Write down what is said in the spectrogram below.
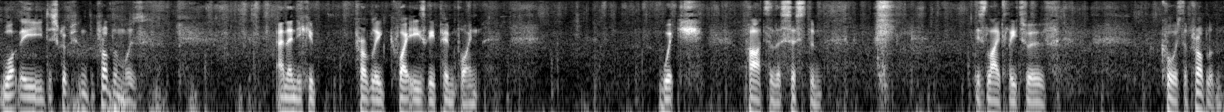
what the description of the problem was, and then you could probably quite easily pinpoint which part of the system is likely to have caused the problem.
